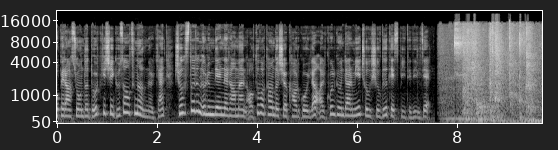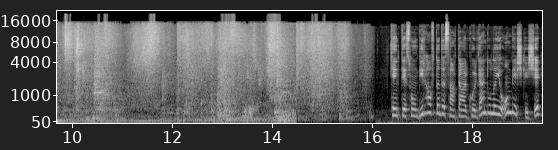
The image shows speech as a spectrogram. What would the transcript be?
Operasyonda 4 kişi gözaltına alınırken şahısların ölümlerine rağmen 6 vatandaşa kargoyla alkol göndermeye çalışıldığı tespit edildi. Kentte son bir haftada sahte alkolden dolayı 15 kişi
